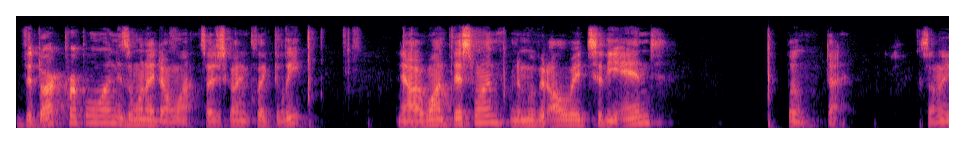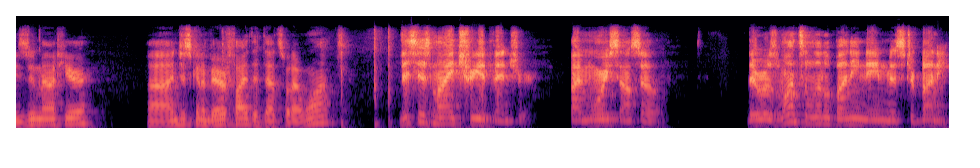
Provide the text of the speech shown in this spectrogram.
The dark purple one is the one I don't want. So I just go ahead and click delete. Now I want this one. I'm going to move it all the way to the end. Boom, done. So I'm going to zoom out here. Uh, I'm just going to verify that that's what I want. This is My Tree Adventure by Maurice Alcello. There was once a little bunny named Mr. Bunny,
